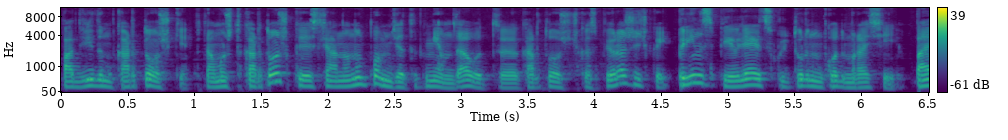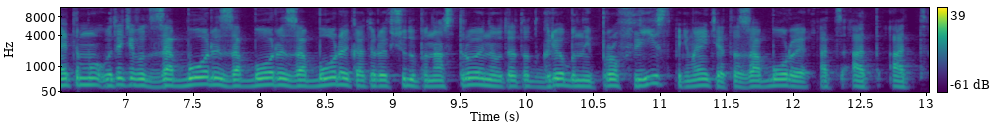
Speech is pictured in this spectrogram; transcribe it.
под видом картошки, потому что картошка, если она, ну помните этот мем, да, вот э, картошечка с пирожечкой, в принципе является культурным кодом России. Поэтому вот эти вот заборы, заборы, заборы, которые всюду понастроены, вот этот гребаный профлист, понимаете, это заборы от, от, от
